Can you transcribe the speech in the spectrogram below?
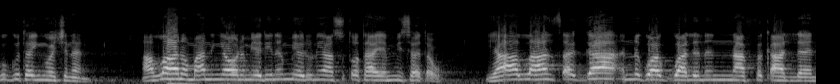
ጉጉተኞች ነን። አላህ ነው ማንኛውንም የዲንም የዱንያ ስጦታ የሚሰጠው። የአላህን ጸጋ እንጓጓልን እናፍቃለን።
